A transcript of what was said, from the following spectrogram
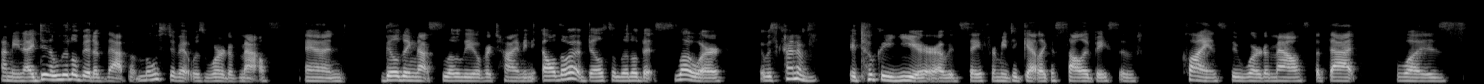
I mean, I did a little bit of that, but most of it was word of mouth and building that slowly over time. And although it built a little bit slower, it was kind of, it took a year, I would say, for me to get like a solid base of clients through word of mouth. But that was,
